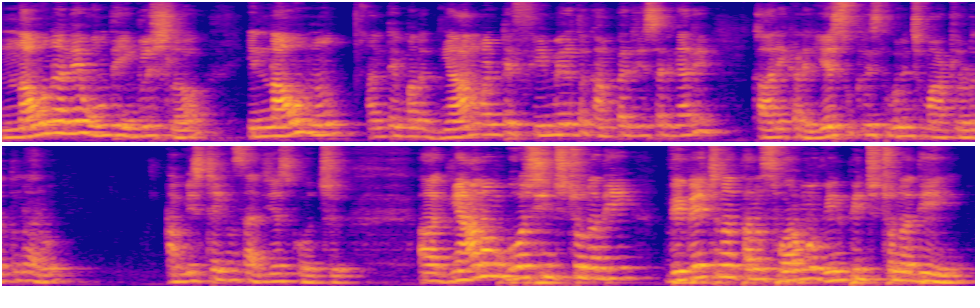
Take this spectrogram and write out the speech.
నౌన్ అనే ఉంది ఇంగ్లీష్లో. ఈ నౌన్ అంటే మన జ్ఞానం అంటే ఫీమేల్తో కంపేర్ చేశాడు కానీ కానీ ఇక్కడ యేసుక్రీస్తు గురించి మాట్లాడుతున్నారు. ఆ మిస్టేక్ని సరి చేసుకోవచ్చు. ఆ జ్ఞానం ఘోషించుచున్నది వివేచన తన స్వరము వినిపించుచున్నది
